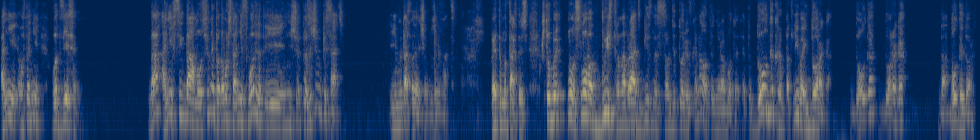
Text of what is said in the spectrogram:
они, вот они, вот здесь они, да, они всегда молчуны, потому что они смотрят и ничего, зачем писать? И так хватает чем заниматься. Поэтому так, то есть, чтобы, ну, слово быстро набрать бизнес с аудиторией в канал, это не работает. Это долго, кропотливо и дорого. Долго, дорого, да, долго и дорого.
